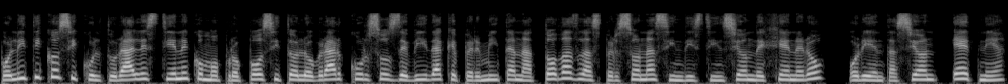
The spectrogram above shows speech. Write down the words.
políticos y culturales tiene como propósito lograr cursos de vida que permitan a todas las personas sin distinción de género, orientación, etnia,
